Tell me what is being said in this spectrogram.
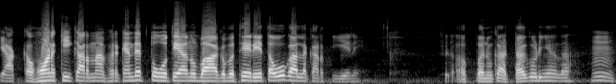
ਚੱਕ ਹੁਣ ਕੀ ਕਰਨਾ? ਫਿਰ ਕਹਿੰਦੇ ਤੋਤਿਆਂ ਨੂੰ ਬਾਗ ਬਥੇਰੇ ਤਾਂ ਉਹ ਗੱਲ ਕਰਤੀ ਇਹਨੇ। ਫਿਰ ਆਪਾਂ ਨੂੰ ਘਾਟਾ ਕੁੜੀਆਂ ਦਾ। ਹੂੰ।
